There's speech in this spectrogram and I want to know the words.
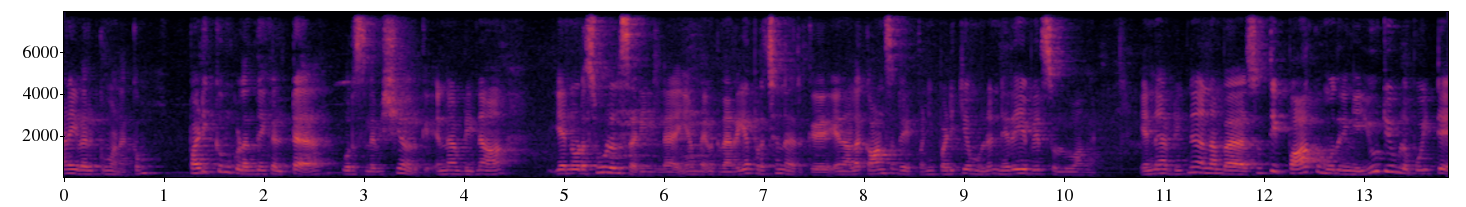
அனைவருக்கும் வணக்கம். படிக்கும் குழந்தைகள்கிட்ட ஒரு சில விஷயம் இருக்குது என்ன அப்படின்னா என்னோடய சூழல் சரியில்லை. எனக்கு நிறைய பிரச்சனை இருக்குது என்னால் கான்சென்ட்ரேட் பண்ணி படிக்க முடியல நிறைய பேர் சொல்லுவாங்க. என்ன அப்படின்னா நம்ம சுற்றி பார்க்கும்போது நீங்கள் யூடியூப்பில் போயிட்டு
